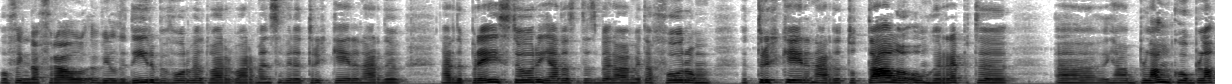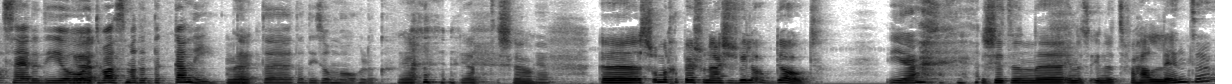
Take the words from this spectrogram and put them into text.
of in dat verhaal Wilde Dieren bijvoorbeeld, waar, waar mensen willen terugkeren naar de, naar de prehistorie. Ja, dat, is- dat is bijna een metafoor om het terugkeren naar de totale ongerepte, eh, ja, blanco bladzijde die je Ja. ooit was. Maar dat, dat kan niet. Nee. Dat, eh, dat is onmogelijk. Ja, ja dat is zo. Ja. Eh, sommige personages willen ook dood. Ja, Er zit een, eh, in, het, in het verhaal Lente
